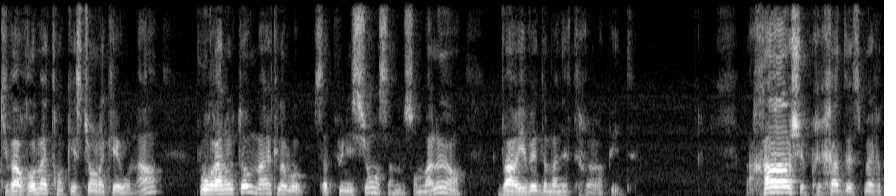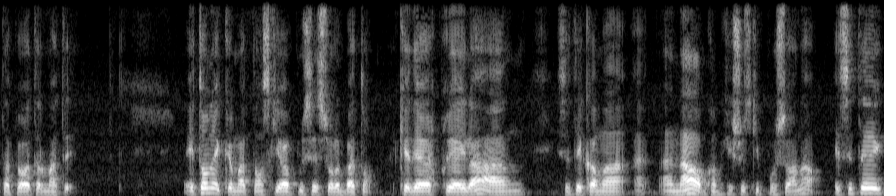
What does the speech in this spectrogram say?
qui va remettre en question la keuna, pour un autom sa punition, son malheur, va arriver de manière très rapide. Étant donné que maintenant ce qui va pousser sur le bâton, Keder c'était comme un, arbre, comme quelque chose qui pousse un arbre. Et c'était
